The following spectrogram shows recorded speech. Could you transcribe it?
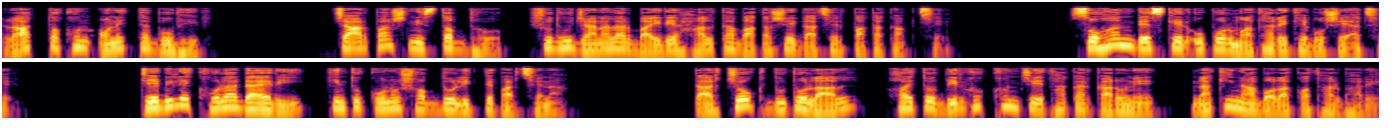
রাত তখন অনেকটা গভীর। চারপাশ নিস্তব্ধ, শুধু জানালার বাইরে হালকা বাতাসে গাছের পাতা কাঁপছে। সোহান ডেস্কের উপর মাথা রেখে বসে আছে। টেবিলে খোলা ডায়েরি, কিন্তু কোনো শব্দ লিখতে পারছে না। তার চোখ দুটো লাল, হয়তো দীর্ঘক্ষণ চেয়ে থাকার কারণে, নাকি না বলা কথার ভারে।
